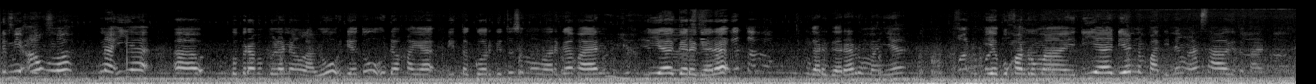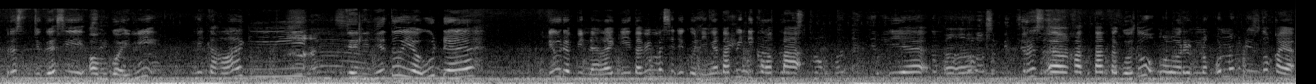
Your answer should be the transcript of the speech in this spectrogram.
Demi Allah. Nah iya eh, beberapa bulan yang lalu dia tuh udah kayak ditegur gitu sama warga kan. Iya gara-gara gara-gara rumahnya. Ya bukan rumah dia dia nempatinnya ngasal gitu kan. Terus juga si om gue ini nikah lagi. Jadinya tuh ya udah dia udah pindah lagi tapi masih di kuningan tapi di kota. iya uh, terus uh, kata tante gue tuh ngeluarin unek-unek di situ kayak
